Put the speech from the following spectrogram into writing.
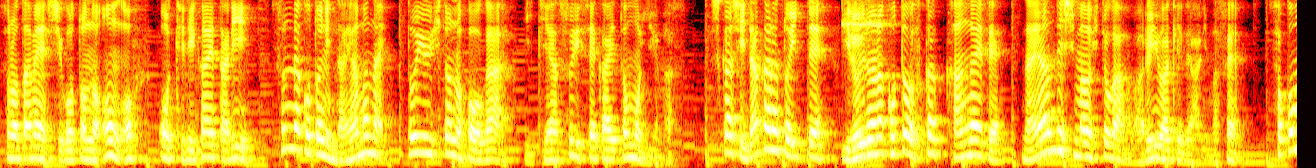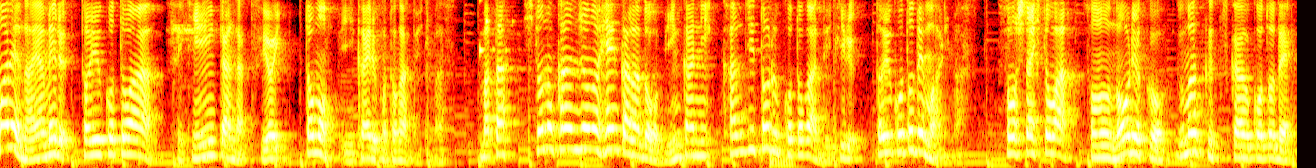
そのため仕事のオンオフを切り替えたり済んだことに悩まないという人の方が生きやすい世界とも言えます。しかしだからといっていろいろなことを深く考えて悩んでしまう人が悪いわけではありません。そこまで悩めるということは責任感が強いとも言い換えることができます。また人の感情の変化などを敏感に感じ取ることができるということでもあります。そうした人はその能力をうまく使うことで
